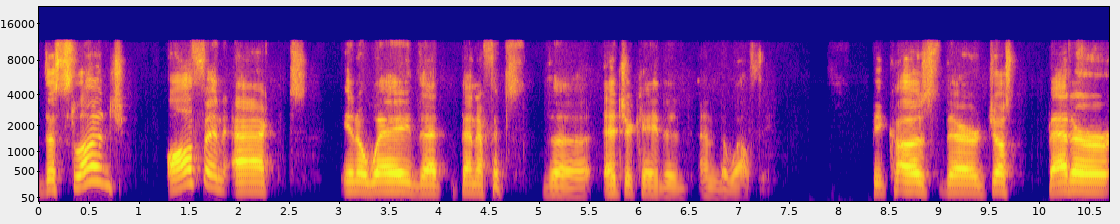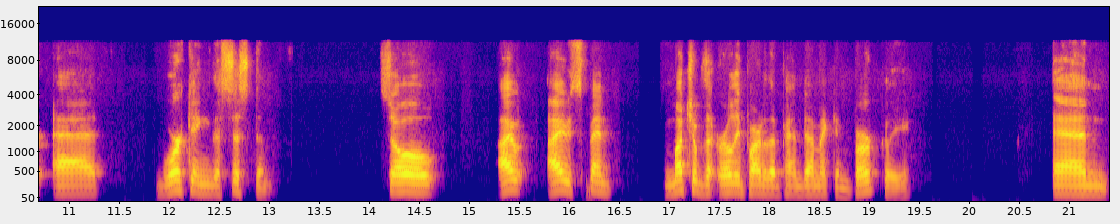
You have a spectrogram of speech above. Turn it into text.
the sludge often acts in a way that benefits the educated and the wealthy because they're just better at working the system. So I, I spent much of the early part of the pandemic in Berkeley and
